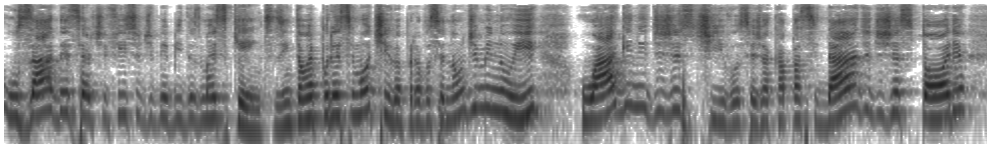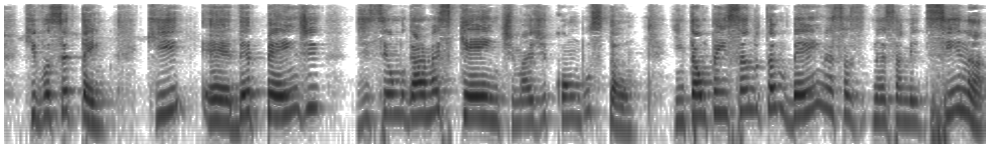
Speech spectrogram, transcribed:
usar desse artifício de bebidas mais quentes. Então, é por esse motivo, é para você não diminuir o acne digestivo, ou seja, a capacidade digestória que você tem, que é, depende de ser um lugar mais quente, mais de combustão. Então, pensando também nessa, nessa medicina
